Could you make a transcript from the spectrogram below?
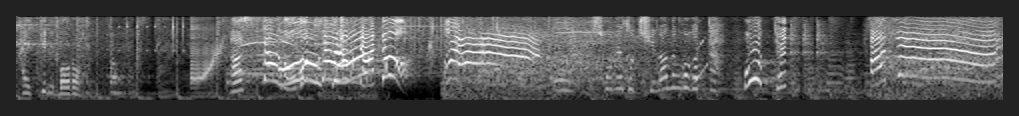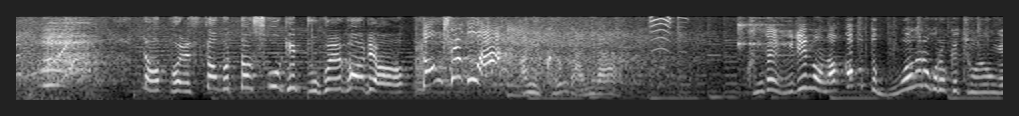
갈 길이 멀어 아싸 넘었다. 그럼 나도. 아, 손에서 쥐나는 것 같아 오 됐! 나 벌써부터 속이 부글거려. 똥 싸고 와. 아니 그런 게 아니라. 근데 이리 넌 아까부터 뭐하느라 그렇게 조용해?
